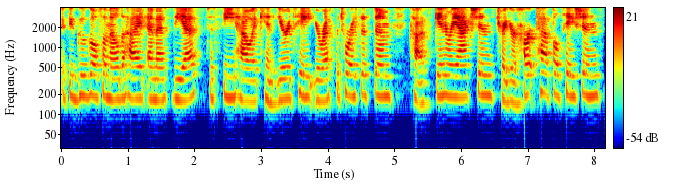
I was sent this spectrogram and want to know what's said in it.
if you Google formaldehyde MSDS to see how it can irritate your respiratory system, cause skin reactions, trigger heart palpitations.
